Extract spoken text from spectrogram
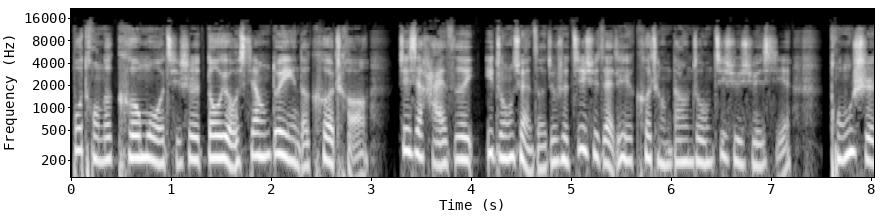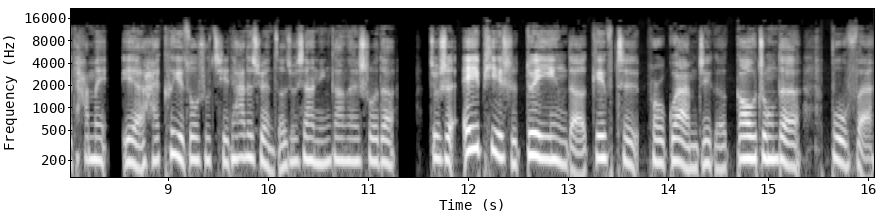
不同的科目其实都有相对应的课程。这些孩子一种选择就是继续在这些课程当中继续学习，同时他们也还可以做出其他的选择，就像您刚才说的。就是 AP 是对应的 Gift Program 这个高中的部分，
